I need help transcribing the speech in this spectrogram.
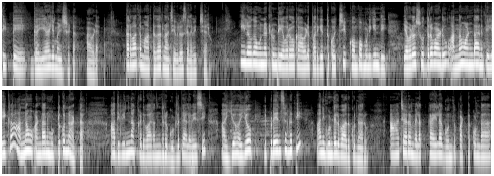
తిట్టే గయ్యాళి మనిషట ఆవిడ. తర్వాత మా అత్తగారు నా చెవిలో సెలవిచ్చారు. ఈలోగా ఉన్నట్లుండి ఎవరో ఒక ఆవిడ పరిగెత్తుకొచ్చి కొంప మునిగింది. ఎవడో శుద్రవాడు అన్నం అండా అని తెలియక అన్నం అండాను ముట్టుకున్నట్ట అది విన్న అక్కడి వారందరూ గుడ్లు తెలవేసి అయ్యో అయ్యో ఇప్పుడేం సంగతి? అని గుండెలు బాదుకున్నారు. ఆచారం వెలక్కాయలా గొంతు పట్టకుండా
